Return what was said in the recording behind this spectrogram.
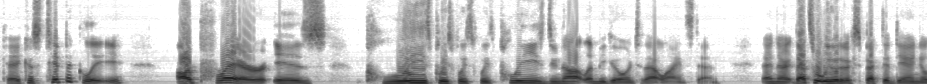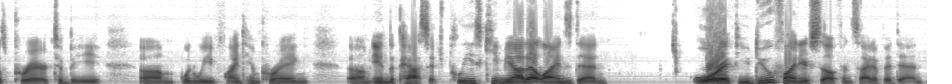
Okay, because typically our prayer is, please, please, please, please, please do not let me go into that lion's den. And that's what we would have expected Daniel's prayer to be um, when we find him praying um, in the passage. Please keep me out of that lion's den. Or if you do find yourself inside of a den,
